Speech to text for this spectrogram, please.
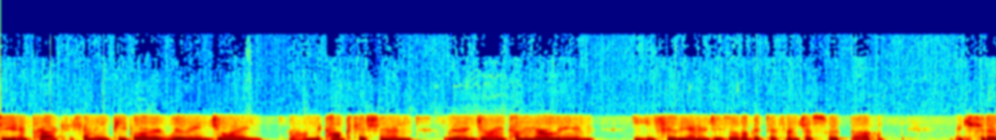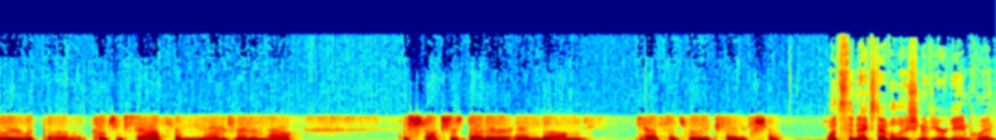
see it in practice. I mean, people are really enjoying um, the competition and really enjoying coming early, and you can feel the energy is a little bit different just with, uh, like you said earlier, with the coaching staff and management and how the structure's better, and um, yeah, so it's really exciting for sure. What's the next evolution of your game, Quinn?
